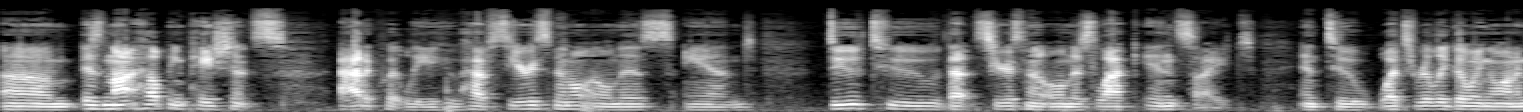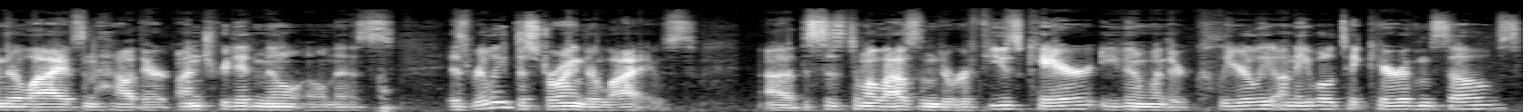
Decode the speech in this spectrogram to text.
um, is not helping patients adequately who have serious mental illness and due to that serious mental illness lack insight into what's really going on in their lives and how their untreated mental illness is really destroying their lives. Uh, the system allows them to refuse care even when they're clearly unable to take care of themselves,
